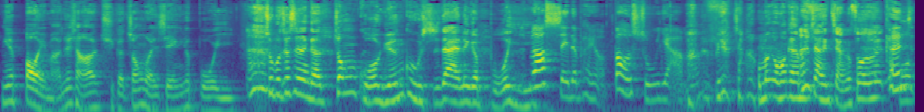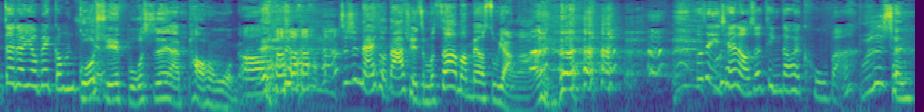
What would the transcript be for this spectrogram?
因为 boy 嘛，就想要取个中文谐音，就博弈，这不就是那个中国远古时代那个博弈？不知道谁的朋友鲍叔牙吗？不要讲，我们我们可能不想讲说，可能对对又被攻击，国学博士来炮轰我们，这是哪一所大学？怎么这么没有素养啊？以前老师听到会哭吧？不是成，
